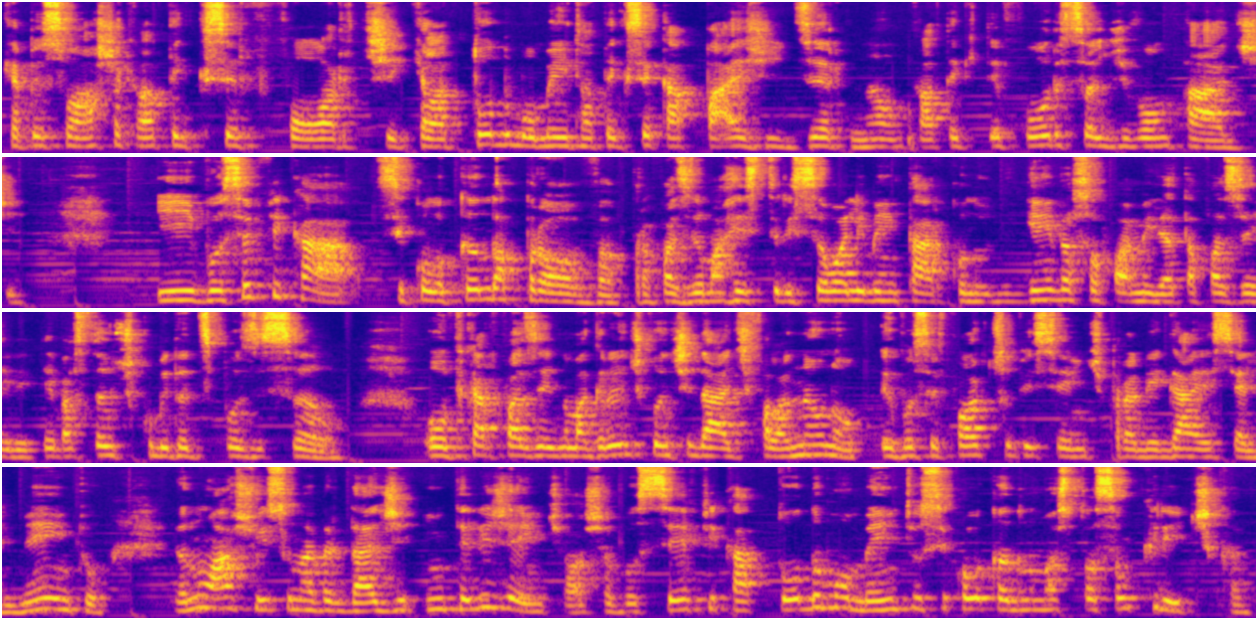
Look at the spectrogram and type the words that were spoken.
que a pessoa acha que ela tem que ser forte, que ela todo momento ela tem que ser capaz de dizer não, que ela tem que ter força de vontade. E você ficar se colocando à prova para fazer uma restrição alimentar quando ninguém da sua família está fazendo e tem bastante comida à disposição, ou ficar fazendo uma grande quantidade e falar, não, não, eu vou ser forte o suficiente para negar esse alimento, eu não acho isso, na verdade, inteligente. Eu acho você ficar todo momento se colocando numa situação crítica.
